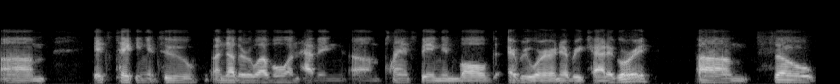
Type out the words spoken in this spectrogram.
Um, it's taking it to another level and having um, plants being involved everywhere in every category. Um, so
